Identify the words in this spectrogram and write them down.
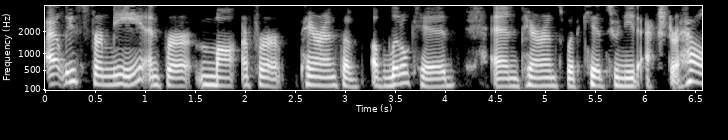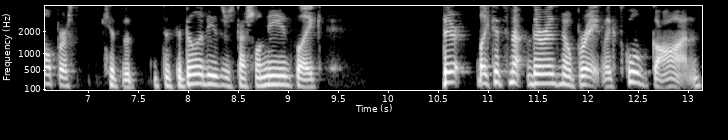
at least for me and for mom, for parents of, of little kids and parents with kids who need extra help or kids with disabilities or special needs, like there, like it's not, there is no break. Like school's gone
